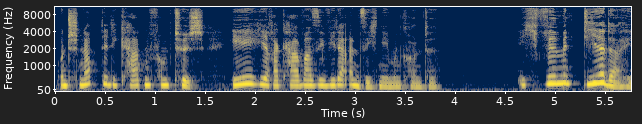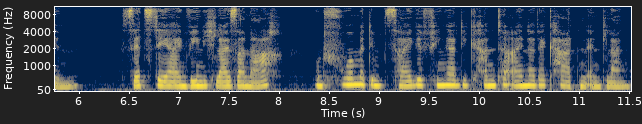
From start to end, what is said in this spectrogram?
und schnappte die Karten vom Tisch, ehe Hirakawa sie wieder an sich nehmen konnte. Ich will mit dir dahin, setzte er ein wenig leiser nach und fuhr mit dem Zeigefinger die Kante einer der Karten entlang,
